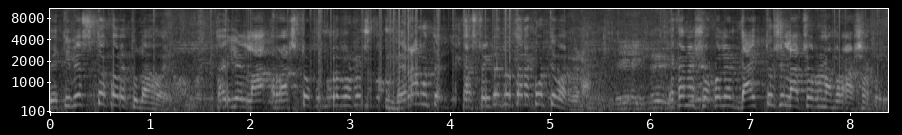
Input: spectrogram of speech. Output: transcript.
ব্যতিব্যস্ত করে তোলা হয়। তাইলে রাষ্ট্র পুনর্গঠন এবং মেরামতের যে কাজটা, এটা তো তারা করতে পারবে না। এখানে সকলের দায়িত্বশীল আচরণ আমরা আশা করি।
